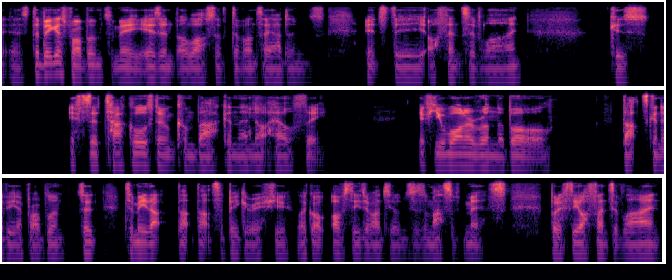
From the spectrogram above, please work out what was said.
is the biggest problem to me isn't the loss of Davante Adams. It's the offensive line. Because if the tackles don't come back and they're not healthy, if you want to run the ball, that's going to be a problem. So to me, that that that's a bigger issue. Like ob- obviously, Davante Adams is a massive miss, but if the offensive line,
